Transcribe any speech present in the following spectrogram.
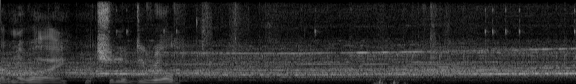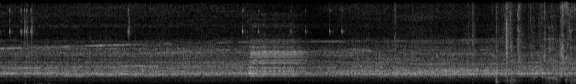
I don't know why. That shouldn't have derailed. Okay,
